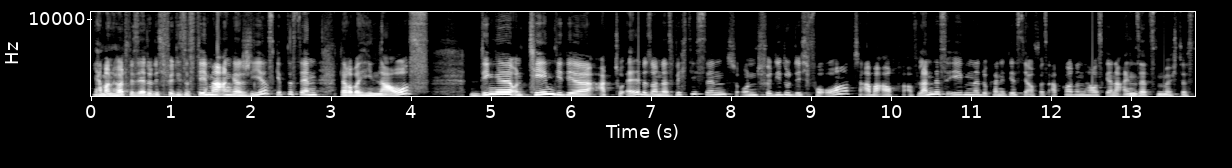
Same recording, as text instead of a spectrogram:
Ja, man hört, wie sehr du dich für dieses Thema engagierst. Gibt es denn darüber hinaus Dinge und Themen, die dir aktuell besonders wichtig sind und für die du dich vor Ort, aber auch auf Landesebene, du kandidierst ja auch fürs Abgeordnetenhaus, gerne einsetzen möchtest?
